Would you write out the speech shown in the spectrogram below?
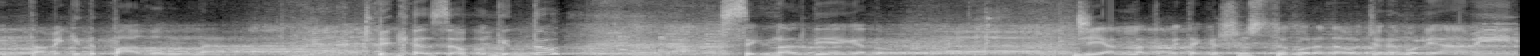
কিন্তু। আমি কিন্তু পাগল না। ঠিক আছে, ও কিন্তু সিগন্যাল দিয়ে গেল। জি, আল্লাহ তুমি তাকে সুস্থ করে দাও। জোরে বলি, আমিন।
